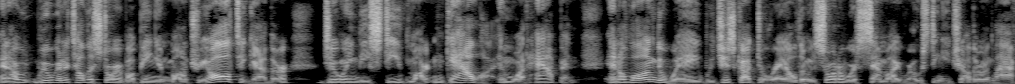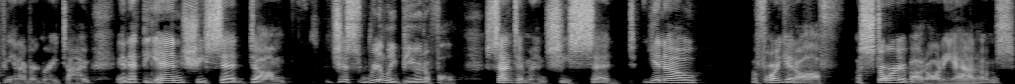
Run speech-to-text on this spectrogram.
and I, we were going to tell the story about being in montreal together doing the steve martin gala and what happened And along the way, we just got derailed and we sort of were semi roasting each other and laughing and having a great time. And at the end, she said, um, just really beautiful sentiment. She said, You know, before I get off, a story about Orny Adams.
